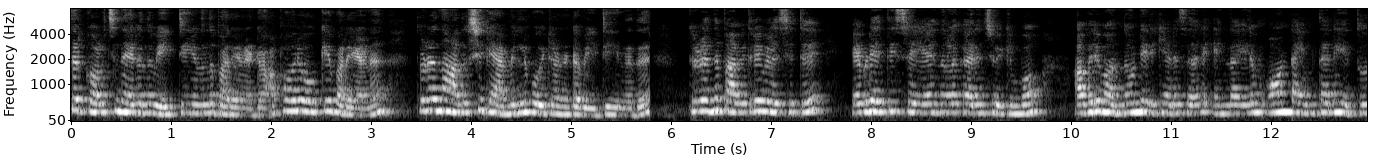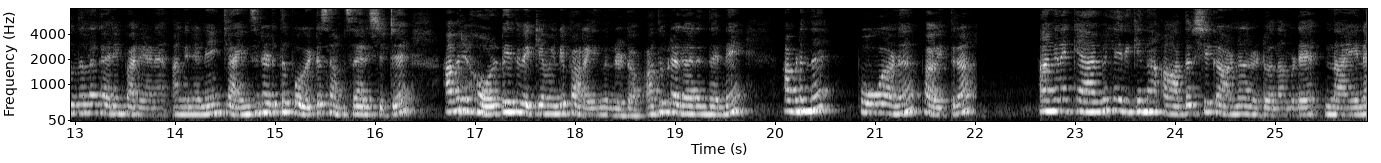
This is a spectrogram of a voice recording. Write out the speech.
സർ കുറച്ച് നേരം ഒന്ന് വെയിറ്റ് ചെയ്യണമെന്ന് പറയണം കേട്ടോ. അപ്പൊ അവർ ഓക്കെ പറയാണ്. തുടർന്ന് ആദർശ് ക്യാബിനിൽ പോയിട്ടാണ് കേട്ടോ വെയിറ്റ് ചെയ്യുന്നത്. തുടർന്ന് പവിത്രയെ വിളിച്ചിട്ട് എവിടെ എത്തി ശ്രേയ എന്നുള്ള കാര്യം ചോദിക്കുമ്പോൾ അവർ വന്നുകൊണ്ടിരിക്കുകയാണ് സർ. എന്തായാലും ഓൺ ടൈം തന്നെ എത്തും എന്നുള്ള കാര്യം പറയാണ്. അങ്ങനെയാണെങ്കിൽ ക്ലയൻസിന്റെ അടുത്ത് പോയിട്ട് സംസാരിച്ചിട്ട് അവർ ഹോൾഡ് ചെയ്ത് വെക്കാൻ വേണ്ടി പറയുന്നുണ്ട് കേട്ടോ അതുപ്രകാരം തന്നെ അവിടുന്ന് പോവാണ് പവിത്ര. അങ്ങനെ ക്യാബിലിരിക്കുന്ന ആദർശ് കാണാണ് കേട്ടോ നമ്മുടെ നയന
